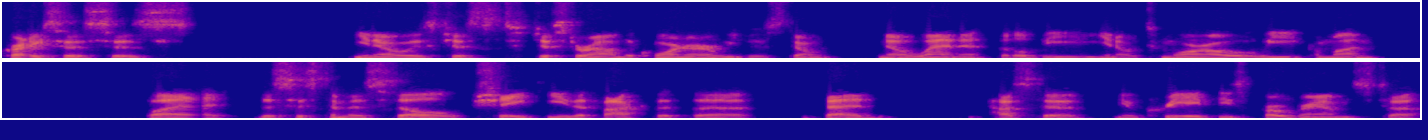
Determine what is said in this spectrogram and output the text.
crisis is, you know, is just just around the corner. We just don't know when. If it'll be, you know, tomorrow, a week, a month. But the system is still shaky. The fact that the Fed has to, you know, create these programs to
